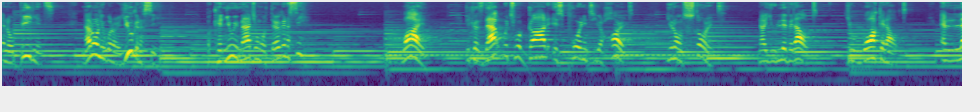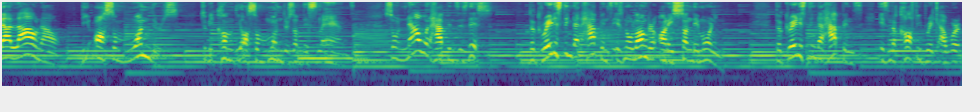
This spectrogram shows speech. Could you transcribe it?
and obedience, not only what are you gonna see, but can you imagine what they're gonna see? Why? Because that which what God is pouring into your heart, you don't store it. Now you live it out. You walk it out. And allow now the awesome wonders to become the awesome wonders of this land. So now what happens is this. The greatest thing that happens is no longer on a Sunday morning. The greatest thing that happens is in the coffee break at work.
